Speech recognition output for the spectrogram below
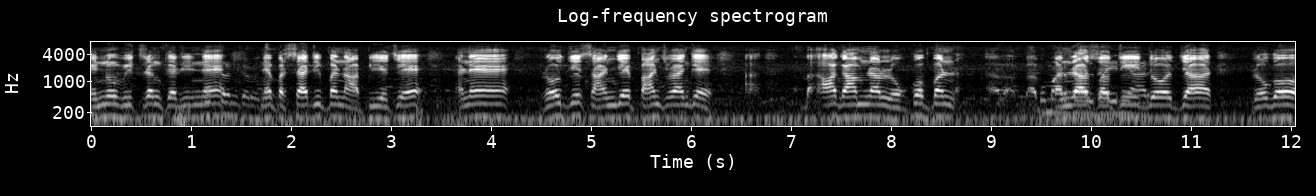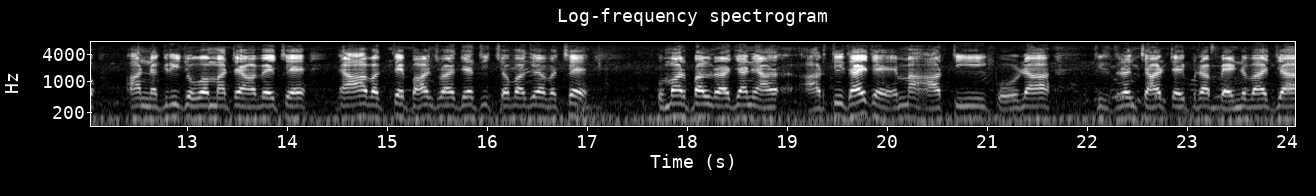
એનું વિતરણ કરીને ને પ્રસાદી પણ આપીએ છીએ. અને રોજ સાંજે પાંચ વાગે આ- આ ગામના લોકો પણ પંદરસોથી દો હજાર લોકો આ નગરી જોવા માટે આવે છે. ને આ વખતે પાંચ વાગ્યાથી છ વાગ્યા વચ્ચે કુમારપાલ રાજાની આરતી થાય છે. એમાં હાથી ઘોડા ત્રણ ચાર ટાઈપના બેન્ડ બાજા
